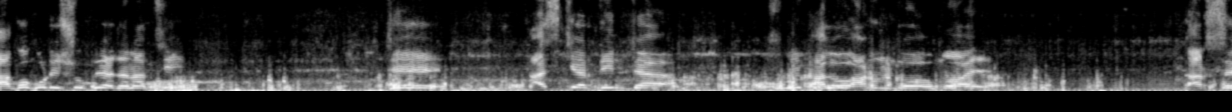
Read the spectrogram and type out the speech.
লাখো কোটি শুক্রিয়া জানাচ্ছি যে আজকের দিনটা খুবই ভালো, আনন্দময়। কাটছে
